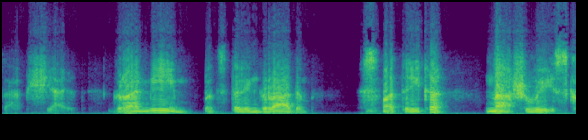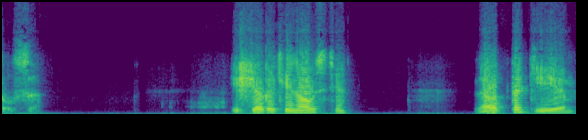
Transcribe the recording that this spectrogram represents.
сообщают. Громим под Сталинградом. Смотри-ка, наш выискался. Еще какие новости? Да вот такие.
